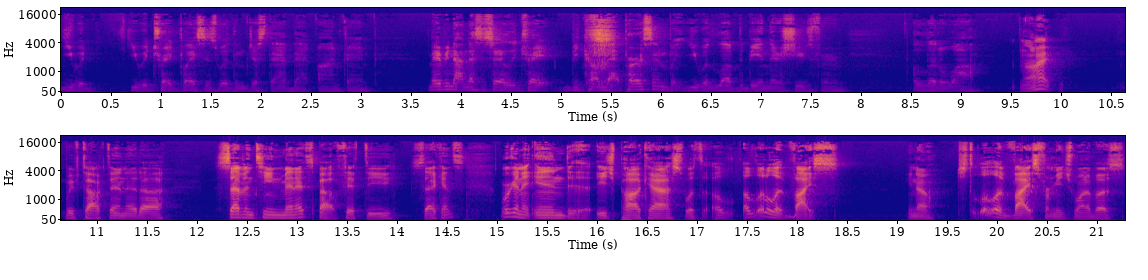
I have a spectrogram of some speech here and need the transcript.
you would you would trade places with them just to have that Vine fame. Maybe not necessarily trade become that person, but you would love to be in their shoes for a little while. All right. We've talked in at uh, 17 minutes, about 50 seconds. We're going to end uh, each podcast with a, a little advice. You know, just a little advice from each one of us.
